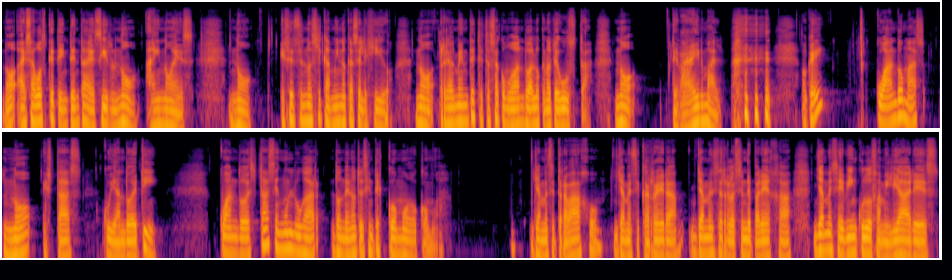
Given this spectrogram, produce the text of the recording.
¿no? A esa voz que te intenta decir, no, ahí no es. No, ese no es el camino que has elegido. No, realmente te estás acomodando a algo que no te gusta. No, te va a ir mal. ¿Ok? ¿Cuándo más no estás cuidando de ti? cuando estás en un lugar donde no te sientes cómodo cómoda. Llámese trabajo, llámese carrera, llámese relación de pareja, llámese vínculos familiares.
